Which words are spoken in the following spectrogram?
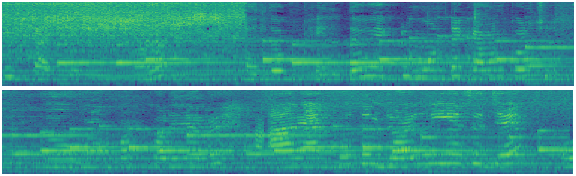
বিস্কিট আছে বলো? তো ফেলতেও একটু মনটা কেমন করছিল। তো করে যাবে। আর এক বোতল জল নিয়ে এসেছে। ও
